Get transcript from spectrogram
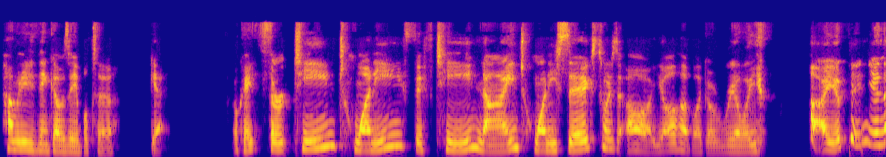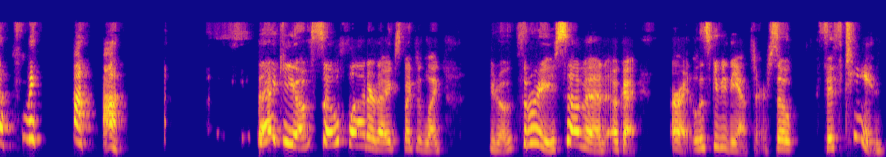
How many do you think I was able to Okay, 13, 20, 15, 9, 26, 26. Oh, y'all have like a really high opinion of me. Thank you. I'm so flattered. I expected like, you know, three, seven. Okay. All right, let's give you the answer. So 15.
